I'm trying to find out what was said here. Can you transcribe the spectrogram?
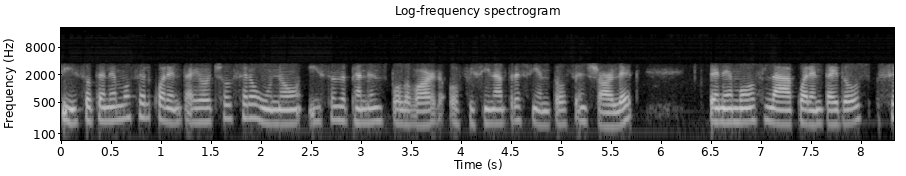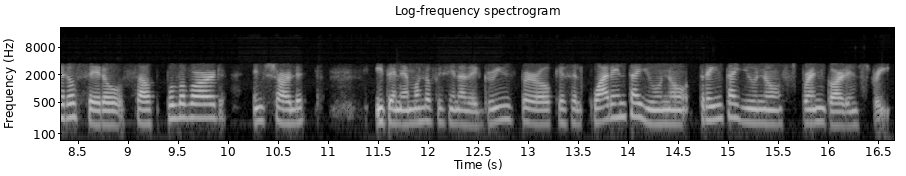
Sí, so tenemos el 4801 East Independence Boulevard, oficina 300 en Charlotte. Tenemos la 4200 South Boulevard en Charlotte. Y tenemos la oficina de Greensboro, que es el 4131 Spring Garden Street.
